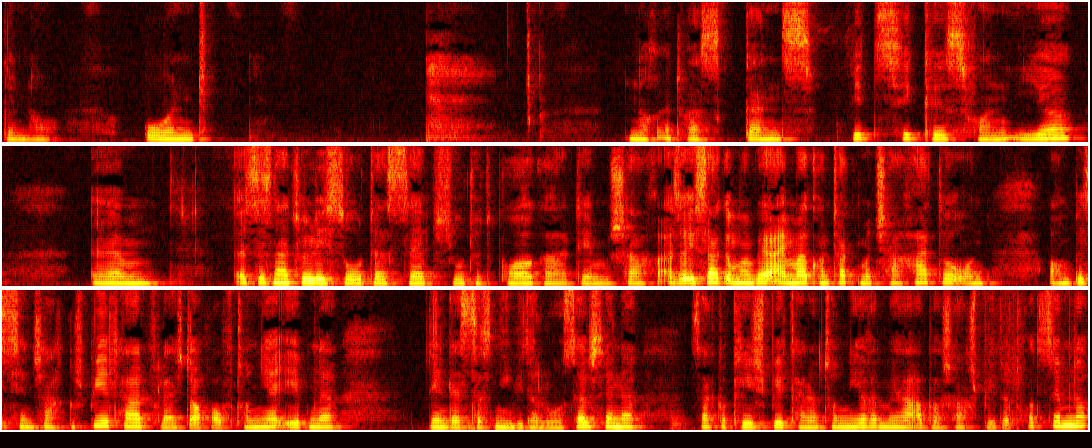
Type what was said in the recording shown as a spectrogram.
genau. Und noch etwas ganz Witziges von ihr. Ähm, es ist natürlich so, dass selbst Judith Polgar dem Schach, also ich sage immer, wer einmal Kontakt mit Schach hatte und auch ein bisschen Schach gespielt hat, vielleicht auch auf Turnierebene, den lässt das nie wieder los. Selbst wenn er sagt, okay, ich spiele keine Turniere mehr, aber Schach spielt er trotzdem noch.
